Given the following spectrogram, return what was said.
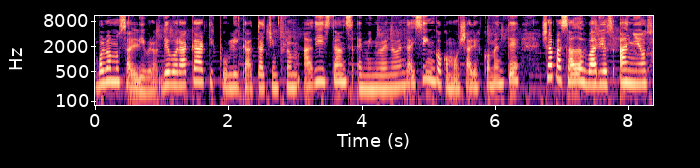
Volvamos al libro. Deborah Curtis publica Touching from a Distance en 1995, como ya les comenté, ya pasados varios años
